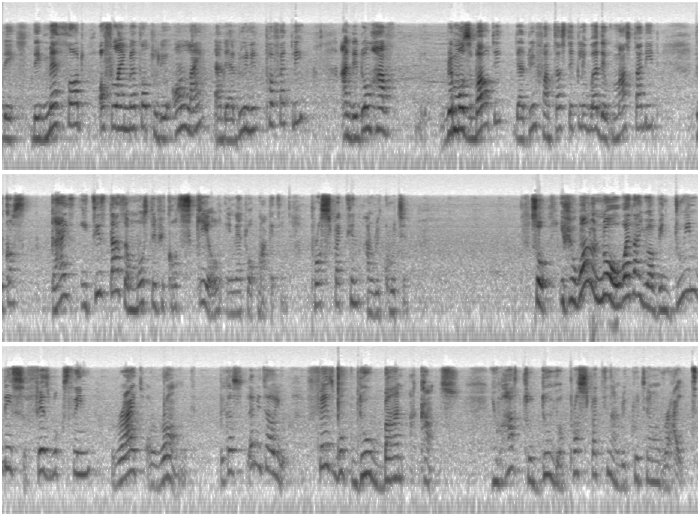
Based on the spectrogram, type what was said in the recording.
the the method offline method to the online and they are doing it perfectly and they don't have remorse about it. They are doing fantastically well. They've mastered it because guys it is that's the most difficult skill in network marketing prospecting and recruiting. So if you want to know whether you have been doing this facebook thing right or wrong Because let me tell you, Facebook do ban accounts. You have to do your prospecting and recruiting right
